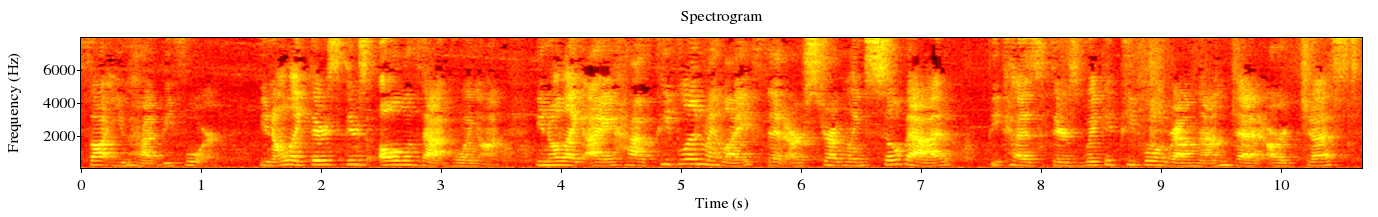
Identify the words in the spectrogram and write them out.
thought you had before. You know, like there's there's all of that going on. You know, like I have people in my life that are struggling so bad because there's wicked people around them that are just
